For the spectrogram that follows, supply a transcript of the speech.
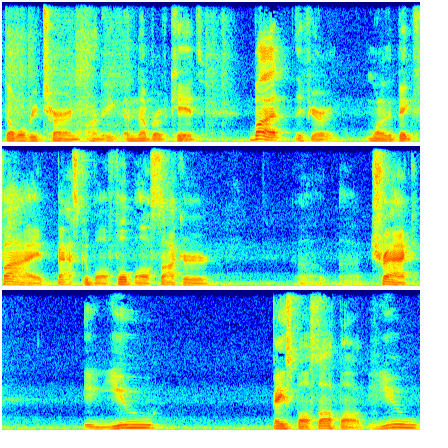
double return on a, a number of kids. But if you're one of the big five basketball, football, soccer, uh, uh, track, you, baseball, softball, you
